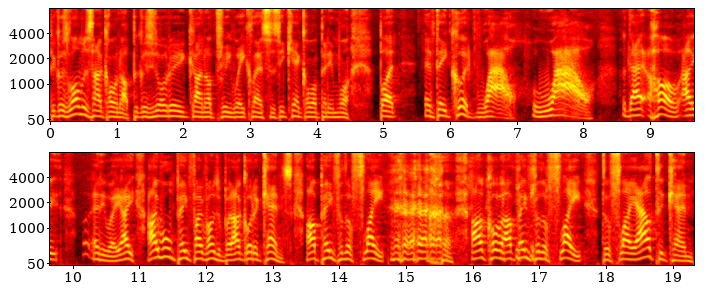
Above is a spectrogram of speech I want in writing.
because Loma's not going up because he's already gone up three weight classes. He can't go up anymore. But if they could, wow, wow, that oh I anyway I I won't pay five hundred, but I'll go to Ken's. I'll pay for the flight. I'll go, I'll pay for the flight to fly out to Ken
